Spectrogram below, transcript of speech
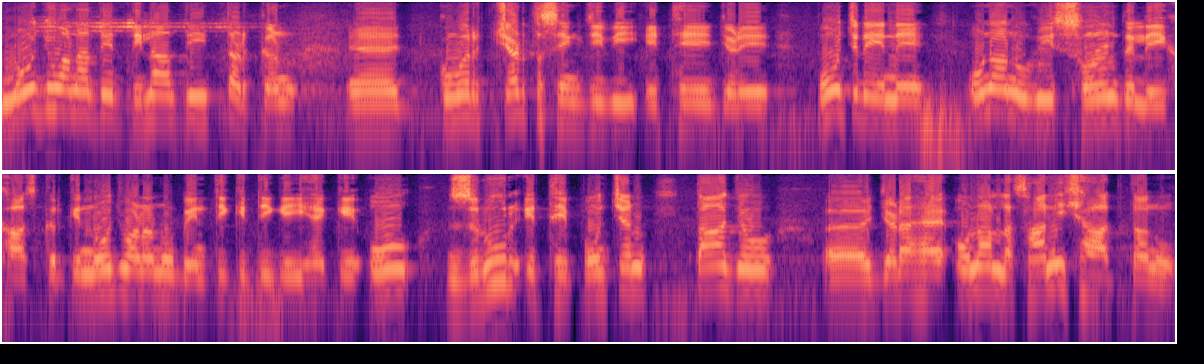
ਨੌਜਵਾਨਾਂ ਦੇ ਦਿਲਾਂ ਦੀ ਧੜਕਣ ਕੁੰਵਰ ਚੜਤ ਸਿੰਘ ਜੀ ਵੀ ਇੱਥੇ ਜਿਹੜੇ ਪਹੁੰਚ ਰਹੇ ਨੇ, ਉਹਨਾਂ ਨੂੰ ਵੀ ਸੁਣਨ ਦੇ ਲਈ ਖਾਸ ਕਰਕੇ ਨੌਜਵਾਨਾਂ ਨੂੰ ਬੇਨਤੀ ਕੀਤੀ ਗਈ ਹੈ ਕਿ ਉਹ ਜ਼ਰੂਰ ਇੱਥੇ ਪਹੁੰਚਣ ਤਾਂ ਜੋ ਜਿਹੜਾ ਹੈ ਉਹਨਾਂ ਲਸਾਨੀ ਸ਼ਹਾਦਤਾਂ ਨੂੰ,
